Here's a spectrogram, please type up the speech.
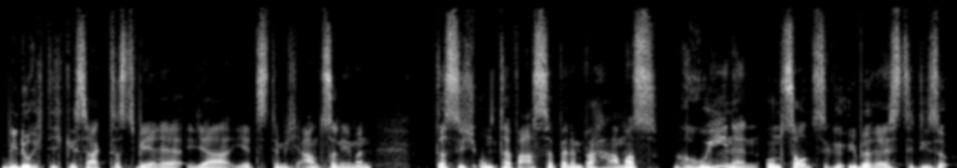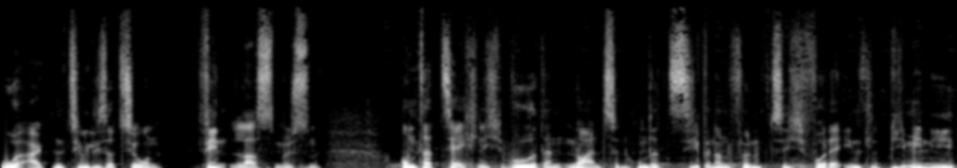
wie du richtig gesagt hast, wäre ja jetzt nämlich anzunehmen, dass sich unter Wasser bei den Bahamas Ruinen und sonstige Überreste dieser uralten Zivilisation finden lassen müssen. Und tatsächlich wurden 1957 vor der Insel Bimini,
